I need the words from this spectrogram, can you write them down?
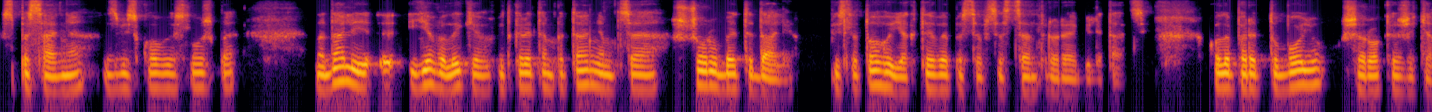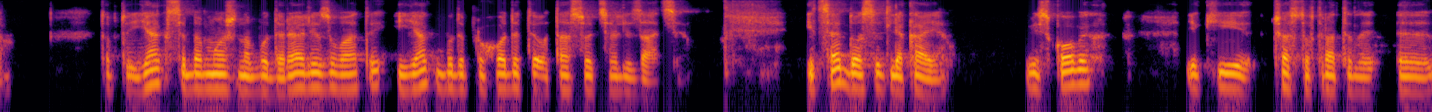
списання з військової служби. Надалі е, є великим відкритим питанням: це що робити далі, після того, як ти виписався з центру реабілітації, коли перед тобою широке життя. Тобто, як себе можна буде реалізувати і як буде проходити ота соціалізація. І це досить лякає військових, які часто втратили е,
